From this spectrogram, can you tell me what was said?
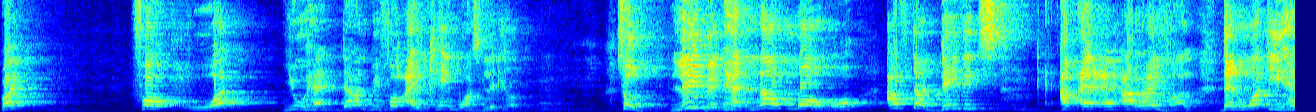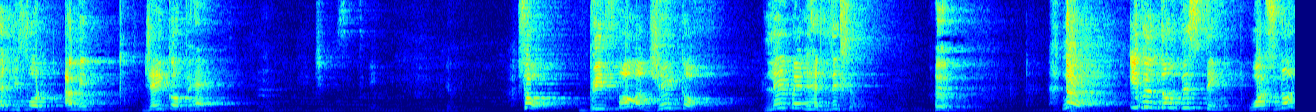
Right? For what you had done before I came was little. So Laban had now more after David's arrival than what he had before. I mean, Jacob had. So before Jacob, Laban had little. Hmm. Now, even though this thing was not,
